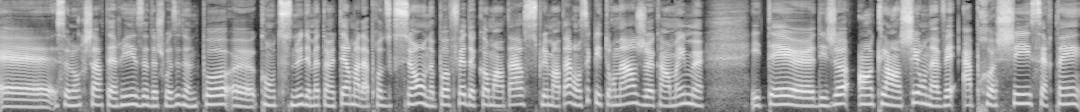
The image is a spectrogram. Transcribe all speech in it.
Euh, selon Richard Terrien, Z a choisi de ne pas continuer, de mettre un terme à la production. On n'a pas fait de commentaires supplémentaires. On sait que les tournages, quand même, étaient déjà enclenchés. On avait approché certains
